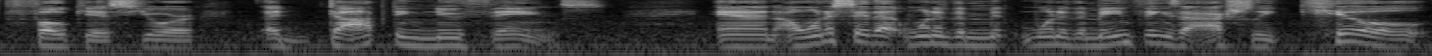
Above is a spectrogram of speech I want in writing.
focus, you're adopting new things. And I want to say that one of the one of the main things that actually kill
